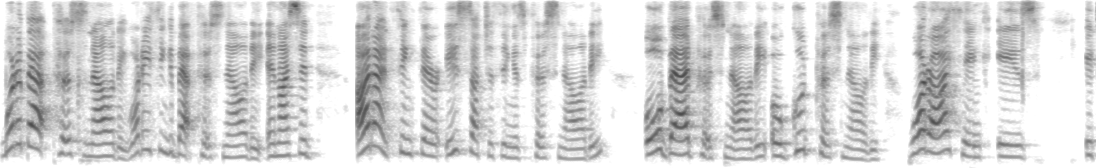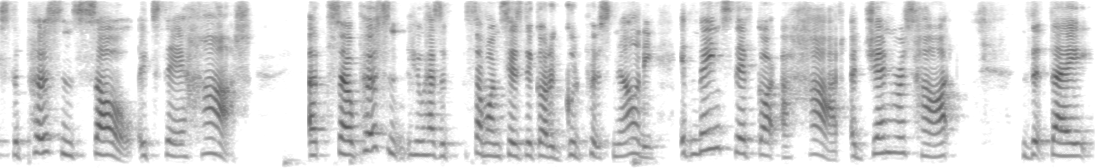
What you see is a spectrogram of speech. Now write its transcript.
What about personality? What do you think about personality? And I said, I don't think there is such a thing as personality or bad personality or good personality. What I think is it's the person's soul, it's their heart. Uh, so a person who has a someone says they've got a good personality, it means they've got a heart, a generous heart that they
